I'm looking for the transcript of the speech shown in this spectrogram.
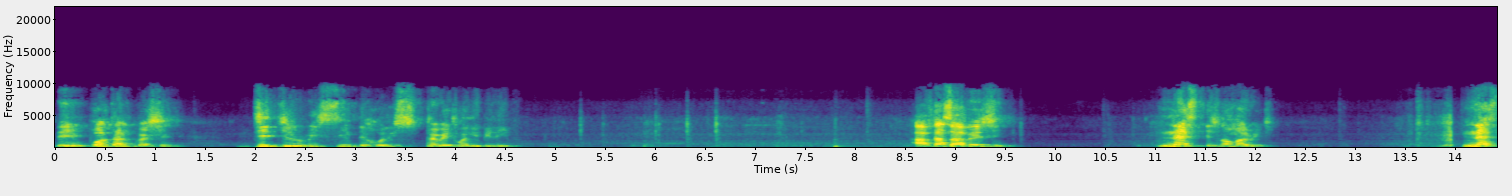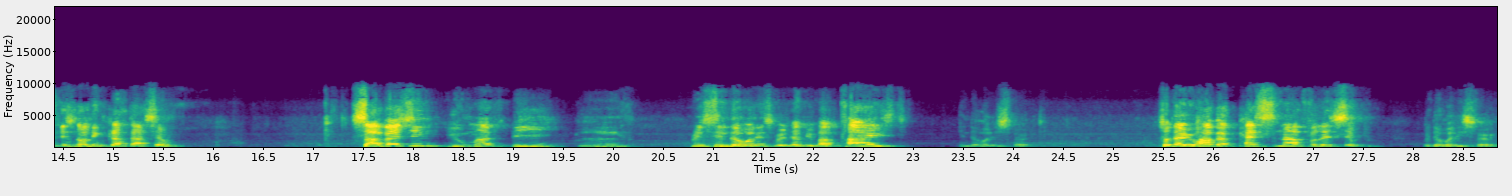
the important question: Did you receive the Holy Spirit when you believe? After salvation, next is not marriage. Next is not in Christ ourselves. Salvation, you must be receive the Holy Spirit and be baptized in the Holy Spirit. So that you have a personal fellowship with the Holy Spirit.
